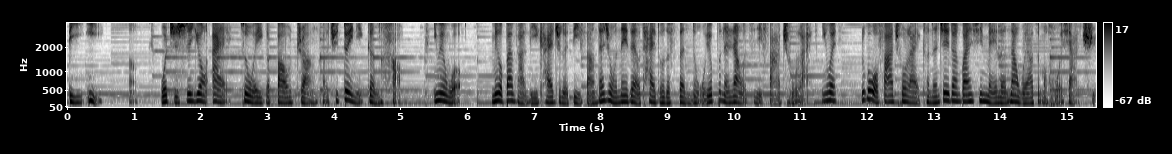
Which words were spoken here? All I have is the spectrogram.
敌意啊。我只是用爱作为一个包装啊，去对你更好，因为我没有办法离开这个地方，但是我内在有太多的愤怒，我又不能让我自己发出来，因为。如果我发出来，可能这段关系没了，那我要怎么活下去？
